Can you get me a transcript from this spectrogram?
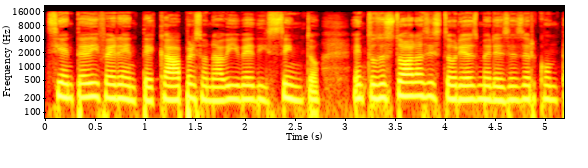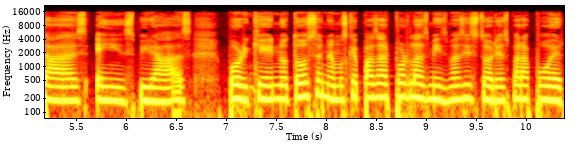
siente diferente, cada persona vive distinto. Entonces todas las historias merecen ser contadas e inspiradas, porque no todos tenemos que pasar por las mismas historias para poder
